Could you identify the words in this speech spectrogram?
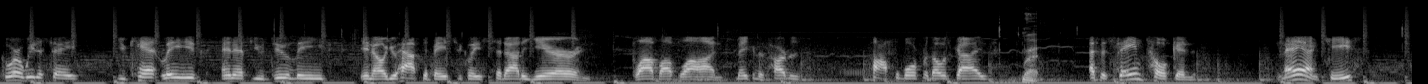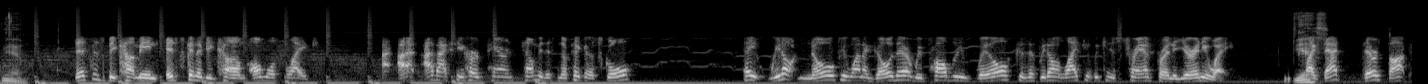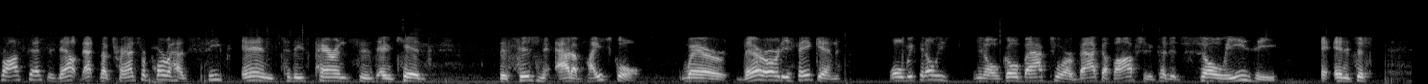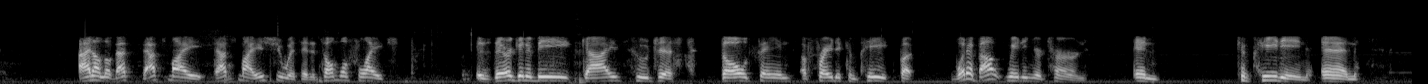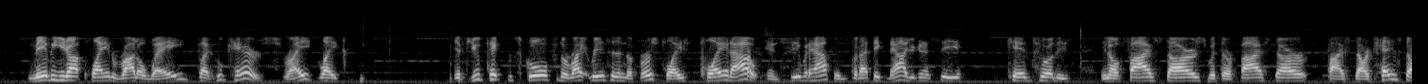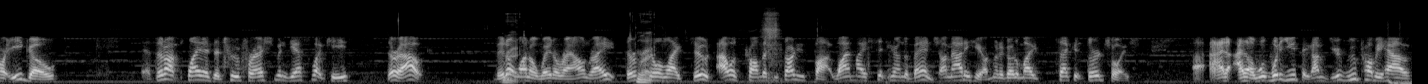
who are we to say you can't leave? And if you do leave, you know, you have to basically sit out a year and blah blah blah, and make it as hard as possible for those guys. Right. At the same token, man, Keith, Yeah. this is becoming. It's going to become almost like I, I've actually heard parents tell me this, and they're picking a school. Hey, we don't know if we want to go there. We probably will because if we don't like it, we can just transfer in a year anyway. Yes. Like that, their thought process is now that the transfer portal has seeped into these parents' and kids' decision out of high school, where they're already thinking, well, we can always, you know, go back to our backup option because it's so easy, and it's just, I don't know. That's that's my that's my issue with it. It's almost like, is there going to be guys who just the old saying, afraid to compete, but what about waiting your turn and competing and maybe you're not playing right away, but who cares, right? Like, if you pick the school for the right reason in the first place, play it out and see what happens. But I think now you're going to see kids who are these, you know, five stars with their five star, five star, ten star ego. If they're not playing as a true freshman, guess what, Keith? They're out. They don't Right. want to wait around, right? They're Right. feeling like, dude, I was promised a starting spot. Why am I sitting here on the bench? I'm out of here. I'm going to go to my second, third choice. I, I, I don't. What, what do you think? I'm, you, you probably have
